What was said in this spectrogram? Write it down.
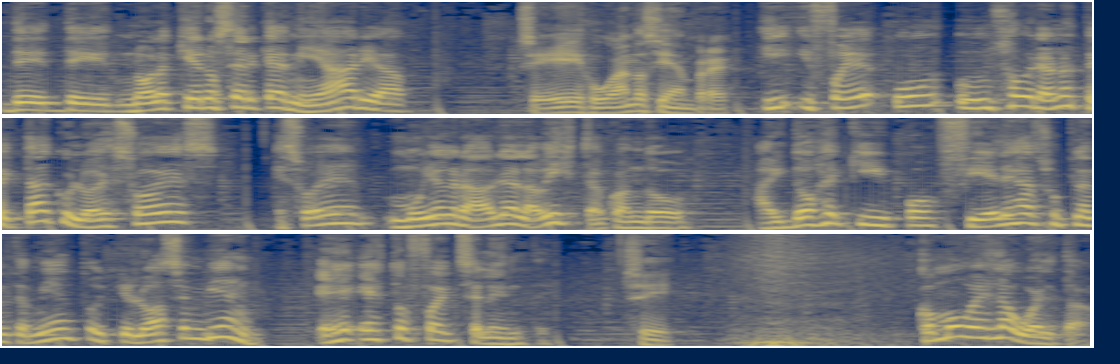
de, de, no la quiero cerca de mi área. Sí, jugando siempre. Y, y fue un, un, soberano espectáculo. Eso es, eso es muy agradable a la vista, cuando hay dos equipos fieles a su planteamiento y que lo hacen bien. Esto fue excelente. Sí. ¿Cómo ves la vuelta?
